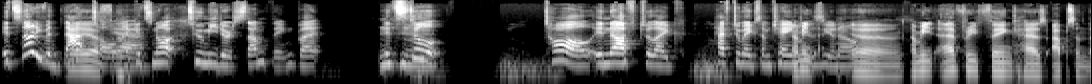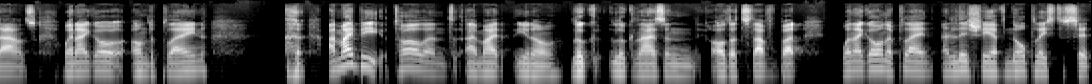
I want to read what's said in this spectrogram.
it's not even that yeah, tall yeah. like it's not two meters something but it's Mhm. still tall enough to like have to make some changes I mean, you know yeah. I mean, everything has ups and downs. When I go on the plane, I might be tall and I might, you know, look look nice and all that stuff. But when I go on a plane, I literally have no place to sit.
